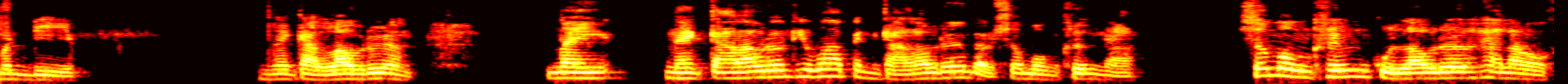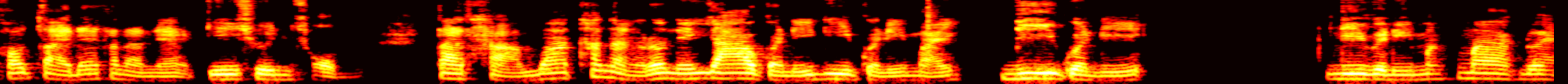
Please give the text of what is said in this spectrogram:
มันดี ในการเล่าเรื่อง ในในการเล่าเรื่องที่ว่าเป็นการเล่าเรื่องแบบชั่วโมงครึ่งนะ ชั่วโมงครึ่งคุณเล่าเรื่องให้เราเข้าใจได้ขนาดเนี้ย กี้ชื่นชม แต่ถามว่าถ้าหนังเรื่องนี้ยาวกว่านี้ดีกว่านี้ไหม ดีกว่านี้ ดีกว่านี้มาก ๆด้วย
